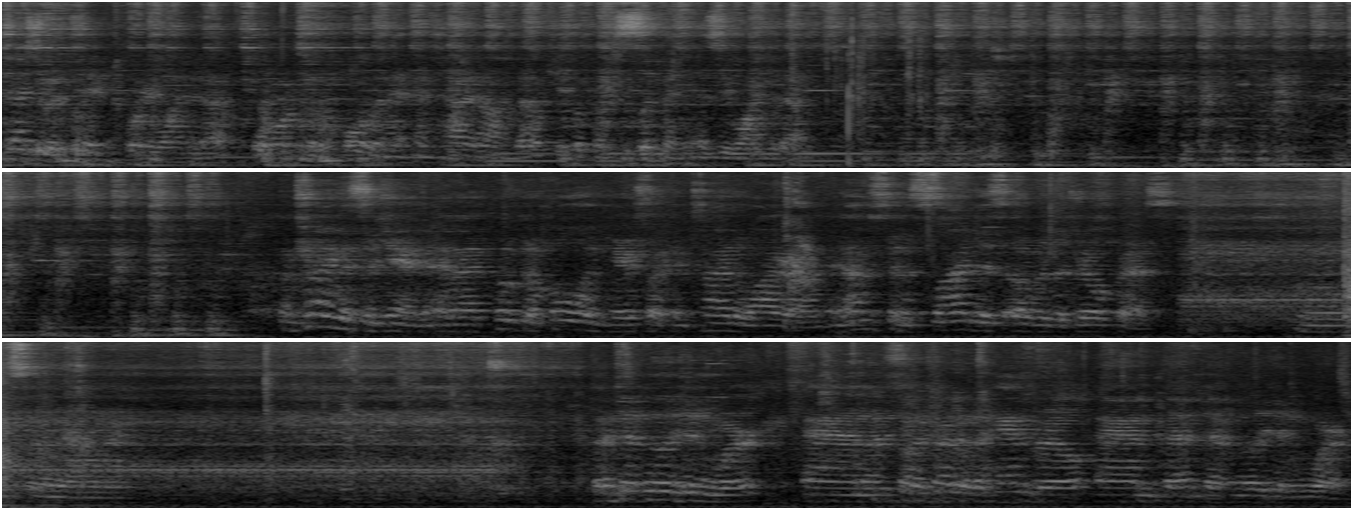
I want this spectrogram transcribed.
Attach it with tape before you wind it up, or put a hole in it and tie it on. That'll keep it from slipping as you wind it up. I'm trying this again, and I poked a hole in here so I can tie the wire on, and I'm just going to slide this over the drill press. Mm, that definitely didn't work, and so I tried it with a hand drill, and that definitely didn't work.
